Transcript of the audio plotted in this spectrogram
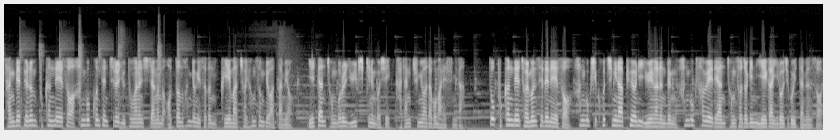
장 대표는 북한 내에서 한국 콘텐츠를 유통하는 시장은 어떤 환경에서든 그에 맞춰 형성돼 왔다며 일단 정보를 유입시키는 것이 가장 중요하다고 말했습니다. 또 북한 내 젊은 세대 내에서 한국식 호칭이나 표현이 유행하는 등 한국 사회에 대한 정서적인 이해가 이루어지고 있다면서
